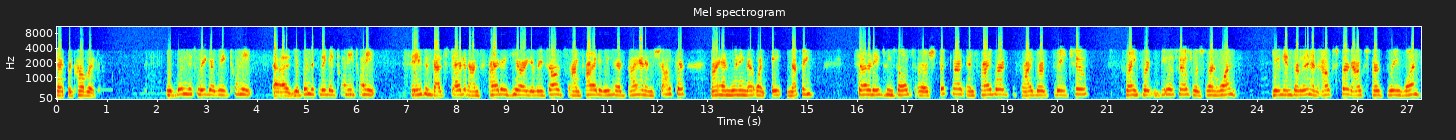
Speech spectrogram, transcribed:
Czech Republic. Your Bundesliga week 20, uh, your Bundesliga 2020 season got started on Friday. Here are your results. On Friday, we had Bayern and Schalke. Bayern winning that one 8 nothing. Saturday's results are Stuttgart and Freiburg. Freiburg 3 2. Frankfurt and Bielefeld was 1 1. Union Berlin and Augsburg. Augsburg 3 1.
